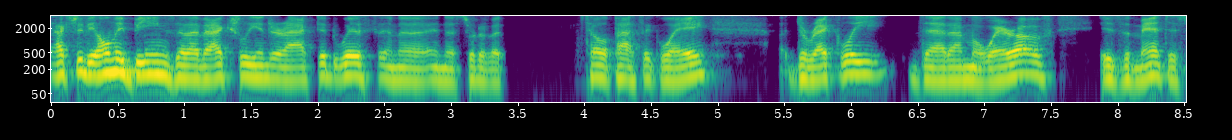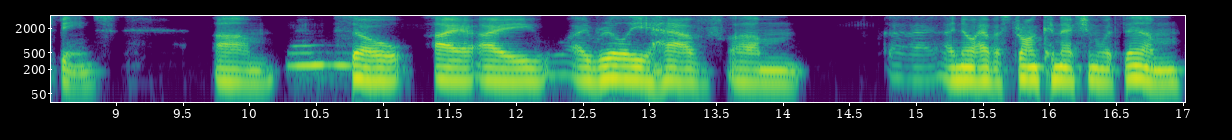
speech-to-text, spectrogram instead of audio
actually the only beings that I've actually interacted with in a in a sort of a telepathic way directly that I'm aware of is the mantis beings. Um, Mm. so I I I really have um, I, I know I have a strong connection with them.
